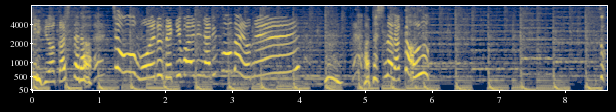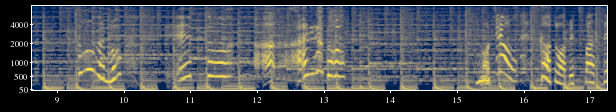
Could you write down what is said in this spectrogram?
フィギュア化したら超燃える出来栄えになりそうだよね。うん私なら買う。そそうなの？えっとあありがとう。もちろんスカートは別パーツで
